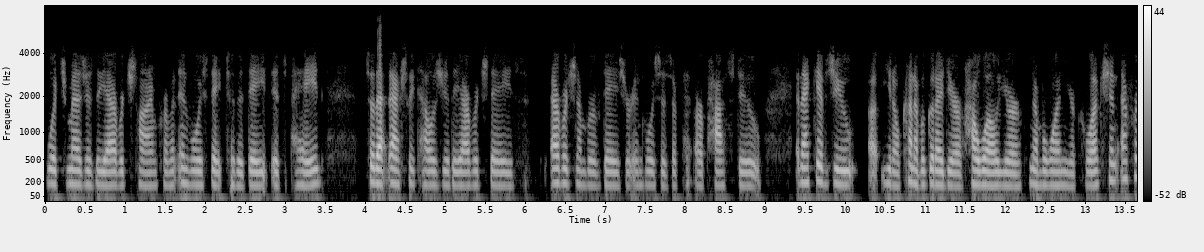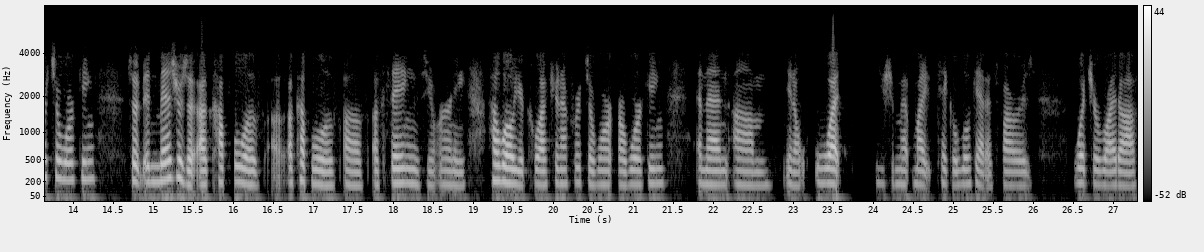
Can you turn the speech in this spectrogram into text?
which measures the average time from an invoice date to the date it's paid. So that actually tells you the average days average number of days your invoices are, are past due. And that gives you, uh, you know, kind of a good idea of how well your number one your collection efforts are working. So it, measures a, a, couple of a couple of, of, of things, you know, Ernie, how well your collection efforts are are working, and then um, you know what you should might take a look at as far as what your write-off,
